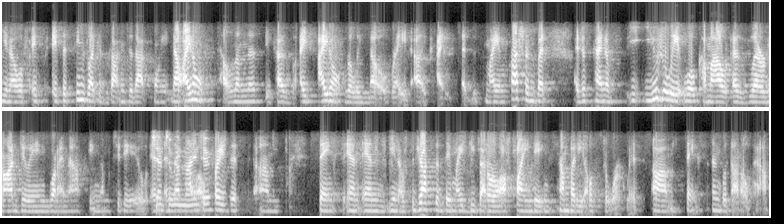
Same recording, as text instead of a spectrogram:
you know if if, if it seems like it's gotten to that point. Now I don't tell them this because I I don't really know, right? I, I it's my impression, but I just kind of usually it will come out as they're not doing what I'm asking them to do. And, Gentle and that's reminder. How I'll phrase it. Um, thanks, and, and you know, suggest that they might be better off finding somebody else to work with. Um, thanks, and with that, I'll pass.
